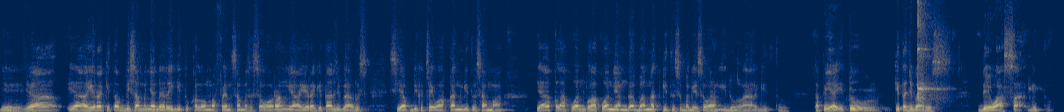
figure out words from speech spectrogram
Iya, ya, ya akhirnya kita bisa menyadari gitu kalau ngefans sama seseorang ya akhirnya kita juga harus siap dikecewakan gitu sama ya kelakuan-kelakuan yang nggak banget gitu sebagai seorang idola gitu. Tapi ya itu Betul. kita juga harus dewasa gitu.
